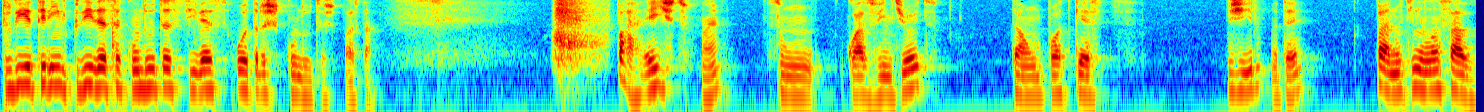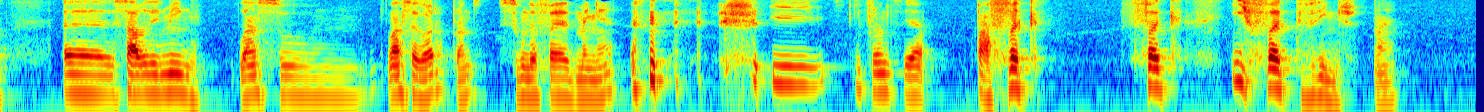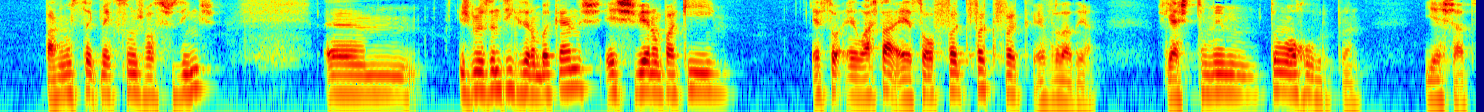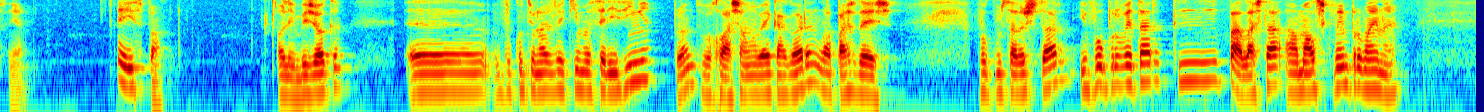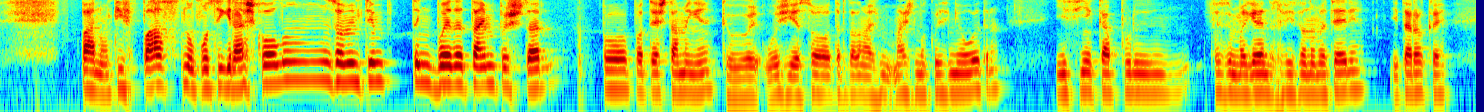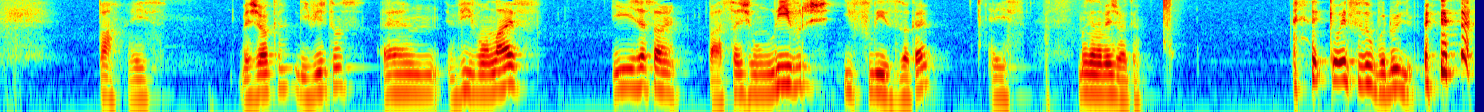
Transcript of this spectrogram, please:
podia ter impedido essa conduta se tivesse outras condutas, lá está. Uf, pá, é isto, não é? São quase 28, está um podcast giro até, pá, não tinha lançado uh, sábado e domingo lanço, lanço agora, pronto, segunda-feira de manhã. e, e pronto, yeah. pá, fuck, fuck e fuck vizinhos, não é? Pá, não sei como é que são os vossos vizinhos. Um, os meus antigos eram bacanas, estes vieram para aqui. É só, é, lá está, é só fuck, fuck, fuck, é verdade, yeah. Os gajos estão mesmo, estão ao rubro, pronto. E é chato, yeah. É isso, pá. Olhem, beijoca. Uh, vou continuar a ver aqui uma sériezinha. Pronto, vou relaxar uma beca agora. Lá para as 10 vou começar a estudar e vou aproveitar que, pá, lá está. Há males que vêm por bem, não é? Pá, não tive passe, não consigo ir à escola, mas ao mesmo tempo tenho bué da time para estudar para, para o teste amanhã, que hoje ia só tratar mais, mais de uma coisinha ou outra, e assim acabo por eh, fazer uma grande revisão na matéria e estar ok. Pá, é isso. Beijoca, divirtam-se, um, vivam live e já sabem, pá, sejam livres e felizes, ok? É isso. Uma grande beijoca. Acabei de fazer um barulho.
